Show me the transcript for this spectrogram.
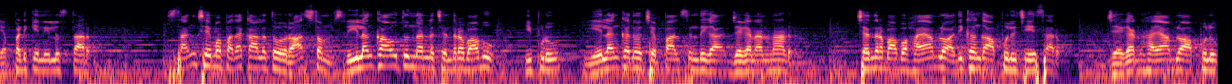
ఎప్పటికీ నిలుస్తారు. సంక్షేమ పథకాలతో రాష్ట్రం శ్రీలంక అవుతుందన్న చంద్రబాబు ఇప్పుడు ఏ లంకనో చెప్పాల్సిందిగా జగన్ అన్నాడు. చంద్రబాబు హయాంలో అధికంగా అప్పులు చేశారు. జగన్ హయాంలో అప్పులు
